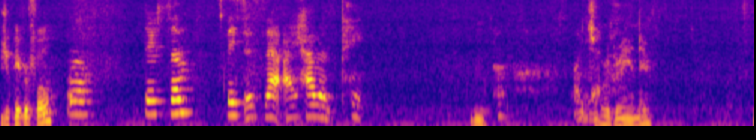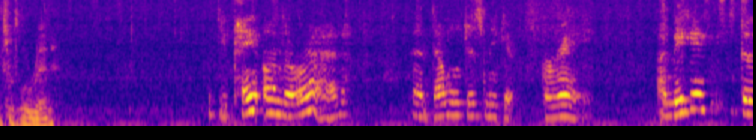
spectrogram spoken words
Is your paper full? Well, there's some spaces that I haven't painted Hmm. on yet. Some more gray in there. Mixed with a little red. If you paint on the red, then that will just make it gray. I'm making the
